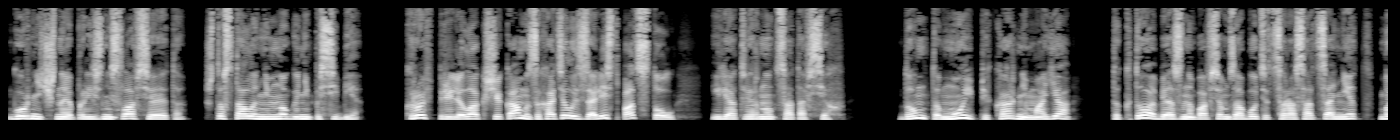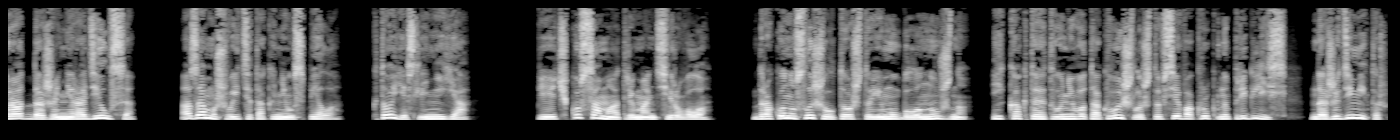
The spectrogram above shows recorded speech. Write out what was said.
горничная произнесла все это, что стало немного не по себе. Кровь прилила к щекам и захотелось залезть под стол или отвернуться ото всех. Дом-то мой, пекарня моя. Так кто обязан обо всем заботиться, раз отца нет, брат даже не родился? А замуж выйти так и не успела. Кто, если не я? Печку сама отремонтировала. Дракон услышал то, что ему было нужно, и как-то это у него так вышло, что все вокруг напряглись, даже Димитр.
